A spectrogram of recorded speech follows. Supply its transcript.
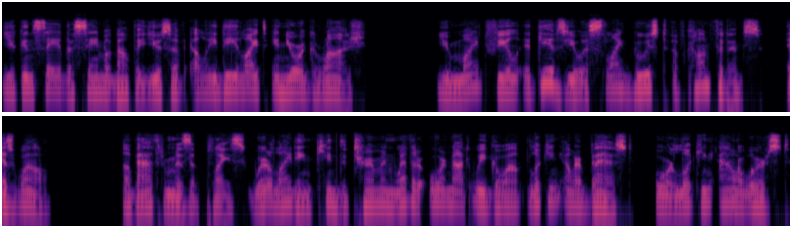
you can say the same about the use of LED lights in your garage. You might feel it gives you a slight boost of confidence, as well. A bathroom is a place where lighting can determine whether or not we go out looking our best, or looking our worst.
